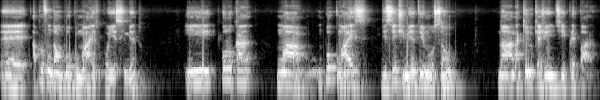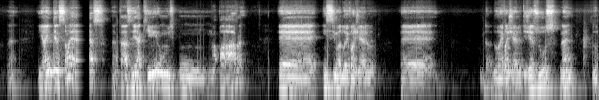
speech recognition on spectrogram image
é, aprofundar um pouco mais o conhecimento e colocar uma, um pouco mais de sentimento e emoção na, naquilo que a gente prepara. Né? E a intenção é essa, né? trazer aqui um, um, uma palavra é, em cima do Evangelho é, do Evangelho de Jesus, né? dos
